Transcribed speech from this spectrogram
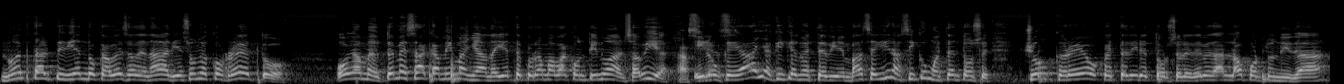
No estar pidiendo cabeza de nadie, eso no es correcto. Óigame, usted me saca a mí mañana y este programa va a continuar, ¿sabía? y lo que hay aquí que no esté bien va a seguir así como está. Entonces, yo creo que a este director se le debe dar la oportunidad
